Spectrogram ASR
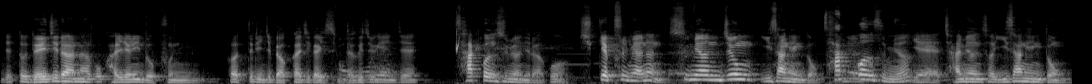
이제 또 뇌 질환하고 관련이 높은 것들이 이제 몇 가지가 있습니다. 그 중에 이제 사건 수면이라고 쉽게 풀면은 수면 중 이상 행동. 사건 수면. 예, 자면서 이상 행동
